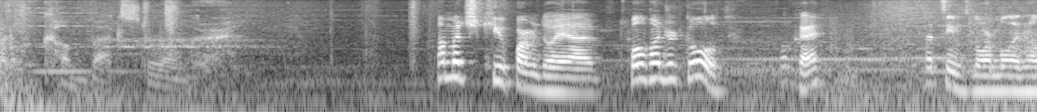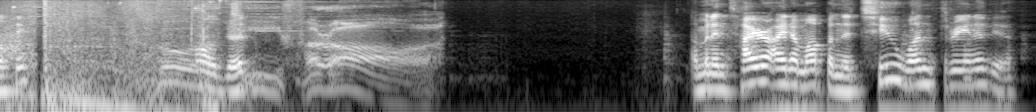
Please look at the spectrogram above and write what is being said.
I'll come back stronger. How much Q farm do I have? 1200 gold. Okay. That seems normal and healthy. All good. Tea for all. I'm an entire item up on the 213 Anivia. Feathers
